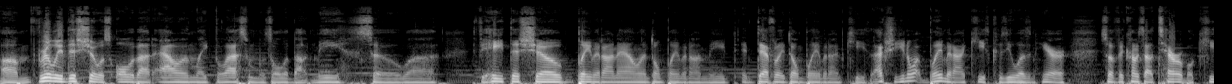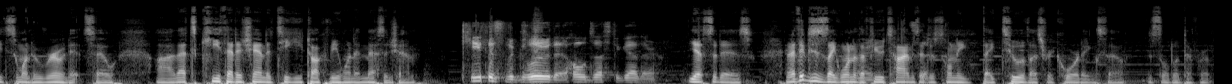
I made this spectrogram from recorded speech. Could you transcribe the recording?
um, really, this show is all about Alan, like the last one was all about me. So, uh, if you hate this show, blame it on Alan. Don't blame it on me. And definitely don't blame it on Keith. Actually, you know what? Blame it on Keith because he wasn't here. So if it comes out terrible, Keith's the one who ruined it. So uh, that's Keith at Enchanted Tiki Talk if you want to message him. Keith is the glue that holds us together. Yes, it is. And I think this is like one of the few times that there's only like two of us recording, so it's a little different.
